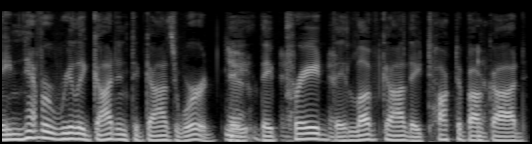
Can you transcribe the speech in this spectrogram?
they never really got into God's word. They yeah, they yeah, prayed, yeah. they loved God, they talked about God,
